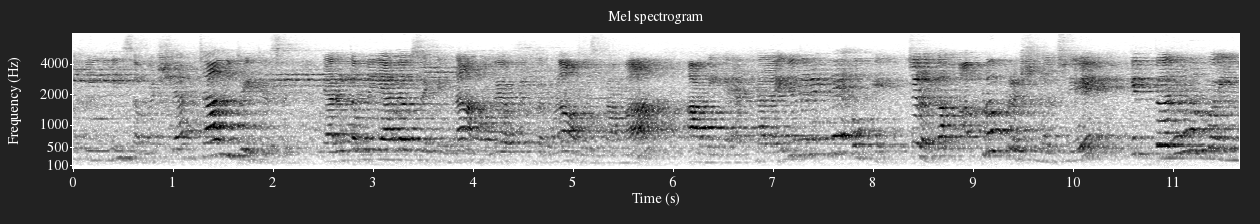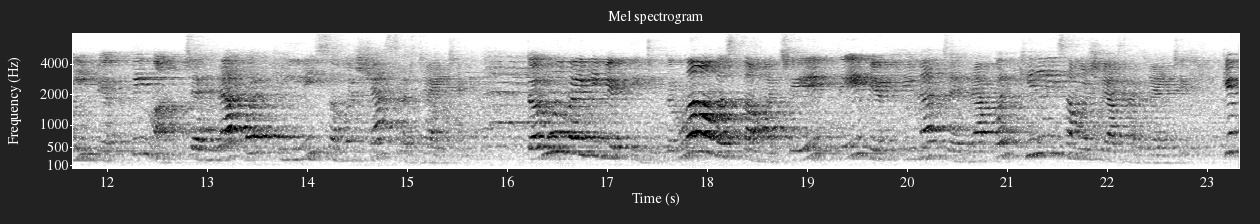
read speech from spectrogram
ખીલની સમસ્યા ચાલુ થઈ જશે ત્યારે તમને યાદ આવશે કે ના હવે આપણે તરુણાવસ્થામાં આવી ગયા ખ્યાલ આવી ગયો દરેકને ઓકે ચલો તો આપણો પ્રશ્ન છે કે તરુણ વયની વ્યક્તિમાં ચહેરા પર ખીલની સમસ્યા સર્જાય છે તરુણ વયની વ્યક્તિ જે તરુણાવસ્થામાં છે તે વ્યક્તિના ચહેરા પર ખીલની સમસ્યા સર્જાય છે કેમ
